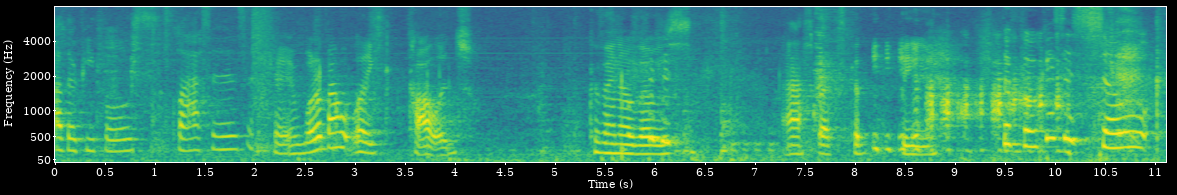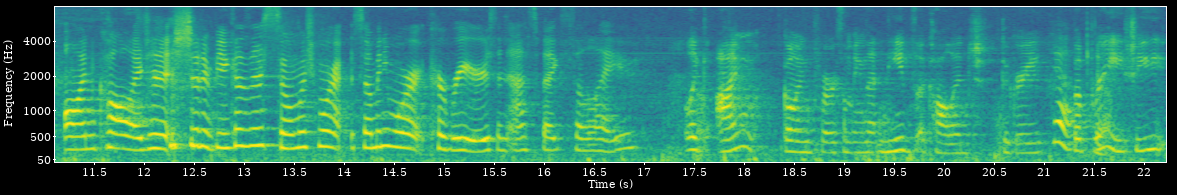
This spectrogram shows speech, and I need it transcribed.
other people's classes. Okay, what about like college? Because I know those aspects could be. The focus is so on college, and it shouldn't be because there's so much more, so many more careers and aspects to life. Like I'm going for something that needs a college degree. Yeah. But Bree, she,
